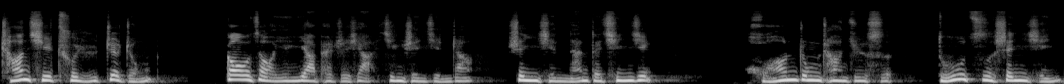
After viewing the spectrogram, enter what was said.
长期处于这种高噪音压迫之下，精神紧张，身心难得清净。黄忠昌居士独自身行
